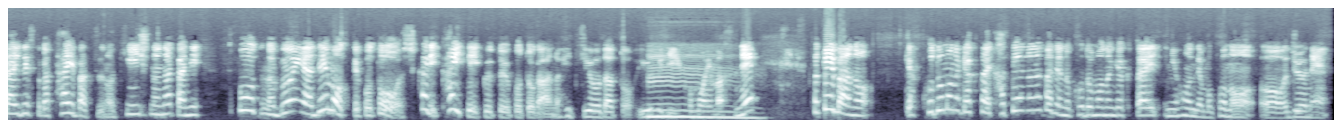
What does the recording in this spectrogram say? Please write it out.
待ですとか体罰の禁止の中にスポーツの分野でもってことをしっかり書いていくということがあの必要だというふうに思いますね。例えばあの子どもの虐待、家庭の中での子どもの虐待、日本でもこの10年、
